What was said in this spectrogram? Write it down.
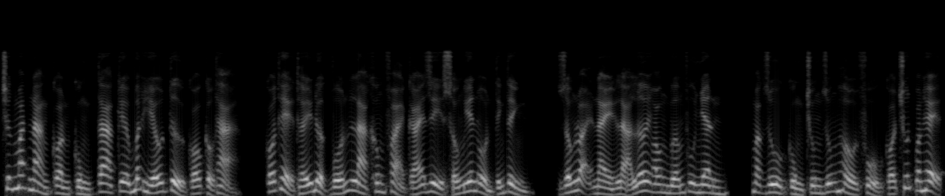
Trước mắt nàng còn cùng ta kêu bất hiếu tử có cầu thả, có thể thấy được vốn là không phải cái gì sống yên ổn tính tình, giống loại này là lơi ong bướm phu nhân, mặc dù cùng Trung Dũng Hầu Phủ có chút quan hệ,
